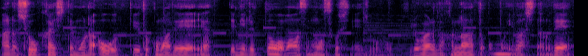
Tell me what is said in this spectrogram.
あの、紹介してもらおうっていうとこまでやってみると、まあ、もう少しね、情報が広がるのかなと思いましたので、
